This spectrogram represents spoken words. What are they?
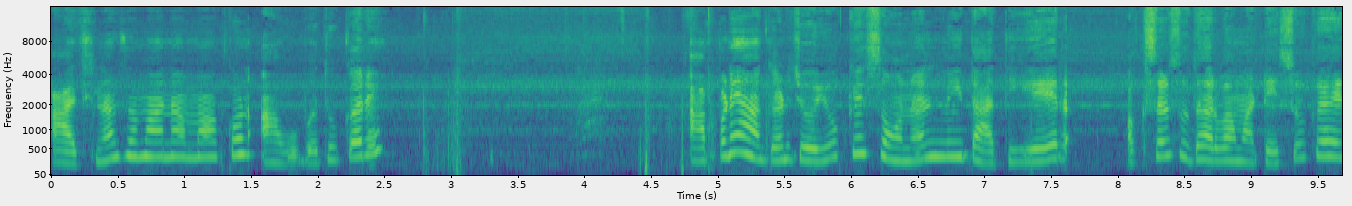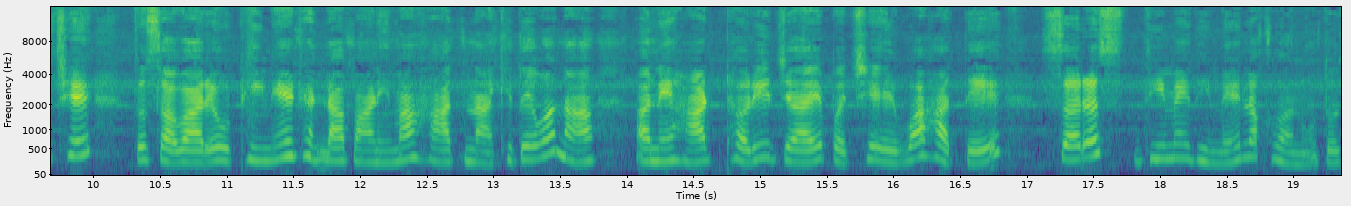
આજના જમાનામાં કોણ આવું બધું કરે? આપણે આગળ જોયું કે સોનલની દાદીએ અક્ષર સુધારવા માટે શું કહે છે? તો સવારે ઉઠીને ઠંડા પાણીમાં હાથ નાખી દેવાના અને હાથ ઠરી જાય પછી એવા હાથે સરસ ધીમે ધીમે લખવાનું. તો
